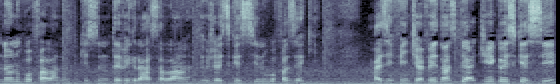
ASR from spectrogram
Não, não vou falar não, porque se não teve graça lá, eu já esqueci, não vou fazer aqui. Mas enfim, tinha feito umas piadinhas que eu esqueci.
